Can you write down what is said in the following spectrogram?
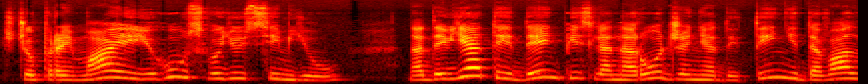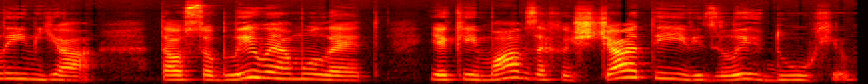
що приймає його у свою сім'ю. На дев'ятий день після народження дитині давали ім'я та особливий амулет, який мав захищати її від злих духів.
